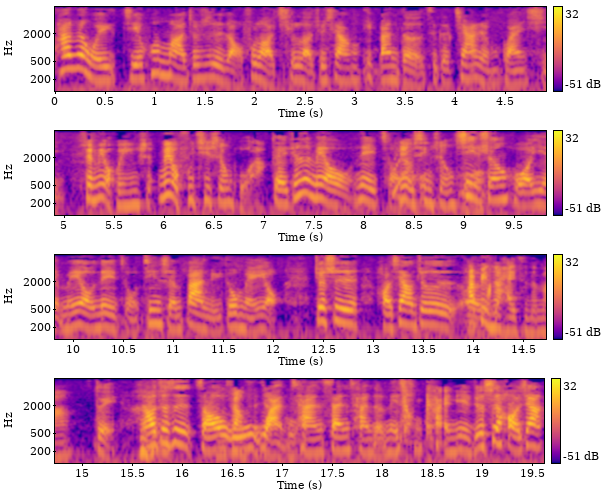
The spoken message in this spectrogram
他认为结婚嘛，就是老夫老妻了，就像一般的这个家人关系，所以没有婚姻生，没有夫妻生活啊。对，就是没有那种没有性生活，性生活也没有那种精神伴侣都没有，就是好像就是他变成孩子的妈。对，然后就是早午晚餐三餐的那种概念，就是好像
